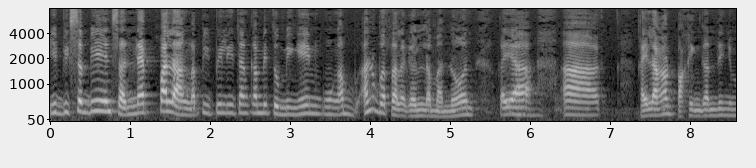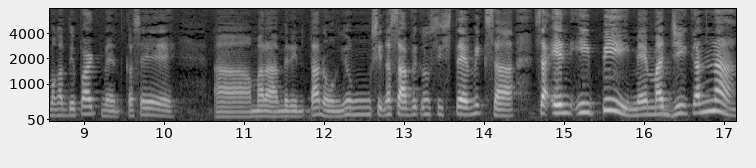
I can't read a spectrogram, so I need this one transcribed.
Ibig sabihin, sa NEP pa lang, napipilitan kami tumingin kung ano ba talagang laman nun. Kaya, ah, kailangan pakinggan din yung mga department kasi Ah, marami rin tanong. Yung sinasabi kong systemic sa sa NEP, may magican na.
